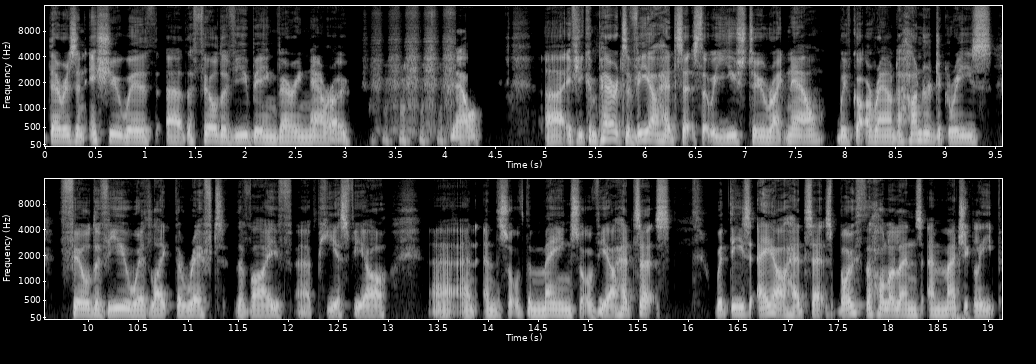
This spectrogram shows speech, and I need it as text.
there is an issue with uh, the field of view being very narrow. now, Uh, if you compare it to VR headsets that we're used to right now, we've got around 100 degrees field of view with like the Rift, the Vive, uh, PSVR, uh, and, and the sort of the main sort of VR headsets. With these AR headsets, both the HoloLens and Magic Leap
